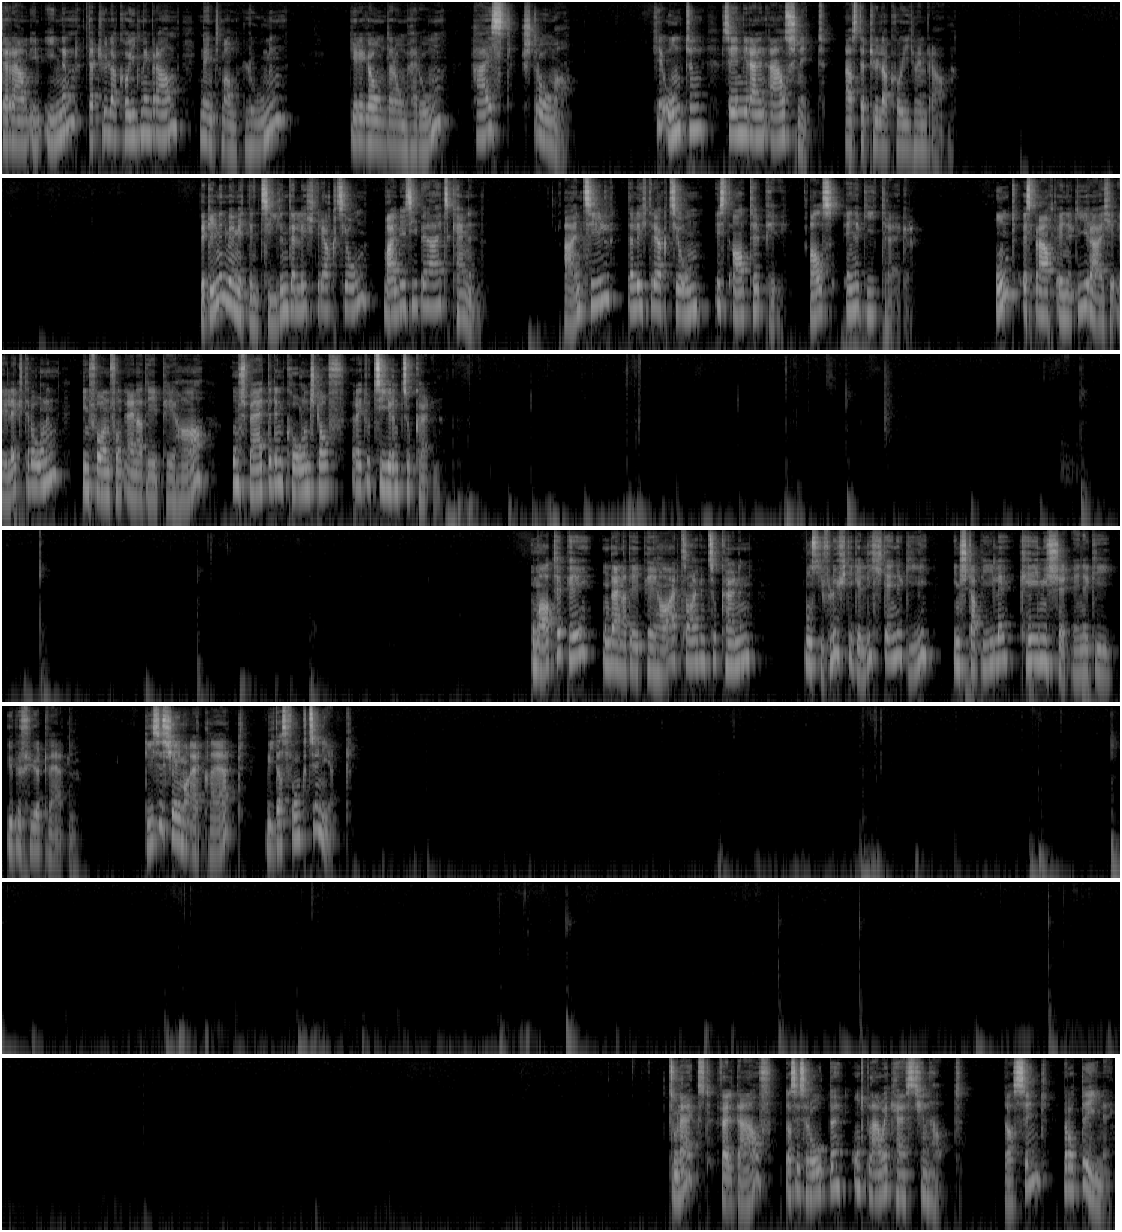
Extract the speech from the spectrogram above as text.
Der Raum im Innern der Thylakoidmembran nennt man Lumen, die Region darum herum heißt Stroma. Hier unten sehen wir einen Ausschnitt aus der Thylakoidmembran. Beginnen wir mit den Zielen der Lichtreaktion, weil wir sie bereits kennen. Ein Ziel der Lichtreaktion ist ATP als Energieträger. Und es braucht energiereiche Elektronen in Form von NADPH, um später den Kohlenstoff reduzieren zu können. Um ATP und NADPH erzeugen zu können, muss die flüchtige Lichtenergie in stabile chemische Energie überführt werden. Dieses Schema erklärt, wie das funktioniert. Zunächst fällt auf, dass es rote und blaue Kästchen hat. Das sind Proteine.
